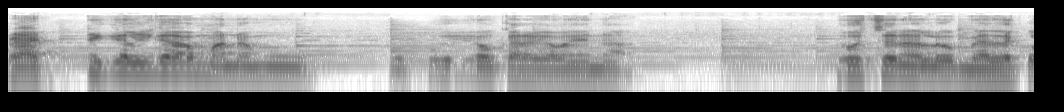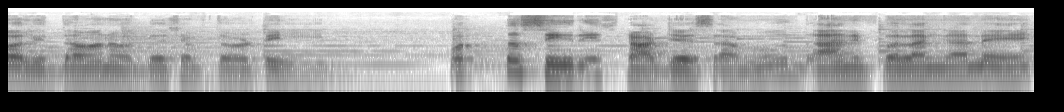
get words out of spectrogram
ప్రాక్టికల్గా మనము ఉపయోగకరమైన సూచనలు మెలకువలు ఇద్దామనే ఉద్దేశంతో కొత్త సిరీస్ స్టార్ట్ చేశాము దాని ఫలంగానే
